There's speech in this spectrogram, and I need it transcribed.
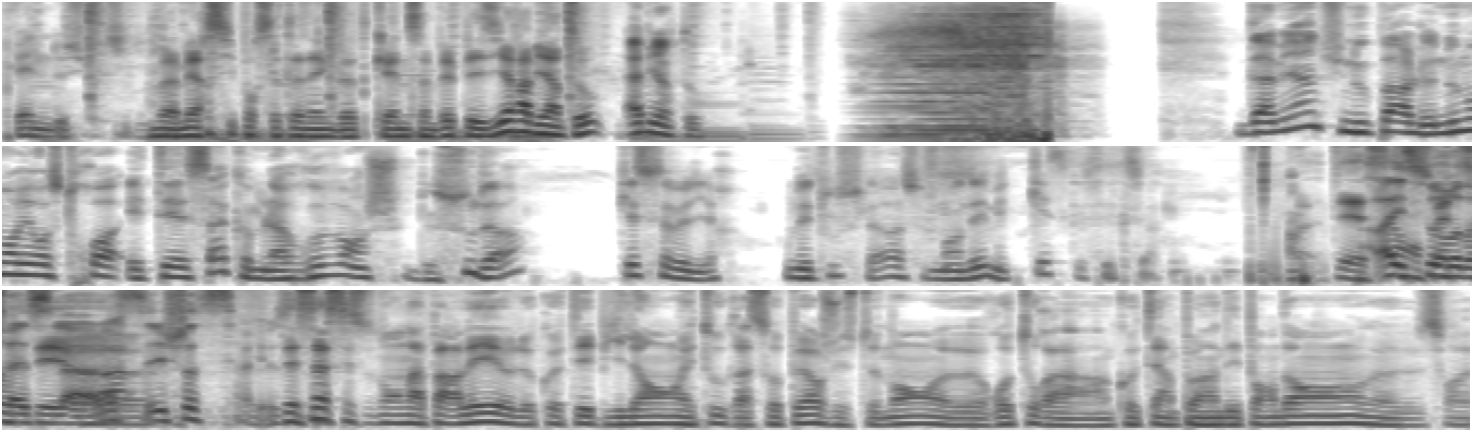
pleine de subtilités. Bah, merci pour cette anecdote, Ken. Ça me fait plaisir. À bientôt. À bientôt. Damien, tu nous parles de No More Heroes 3 et TSA comme la revanche de Suda. Qu'est-ce que ça veut dire? On est tous là à se demander, mais qu'est-ce que c'est que ça? TSA, Ah, il en se fait, redresse là, euh, là, c'est des choses sérieuses. Ça, c'est ce dont on a parlé, euh, le côté bilan et tout, grâce au peur, justement, euh, retour à un côté un peu indépendant, euh, sur,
